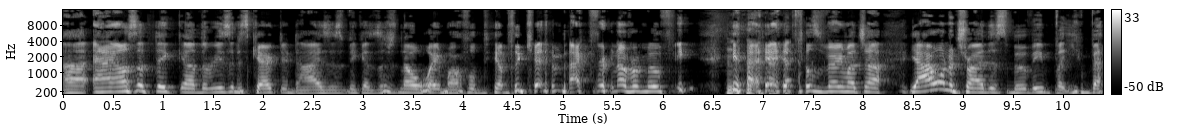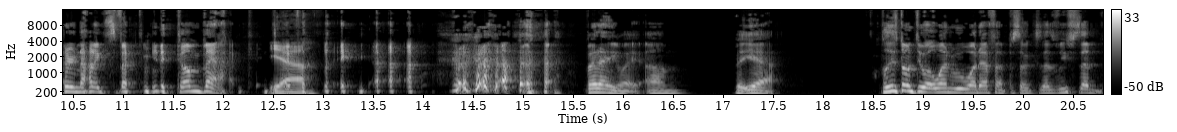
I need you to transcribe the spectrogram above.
uh, and I also think uh, the reason his character dies is because there's no way Marvel will be able to get him back for another movie. yeah, it feels very much, uh, yeah, I want to try this movie, but you better not expect me to come back. Yeah. but anyway, um, but yeah, please don't do a Wenwu What If episode because as we've said,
